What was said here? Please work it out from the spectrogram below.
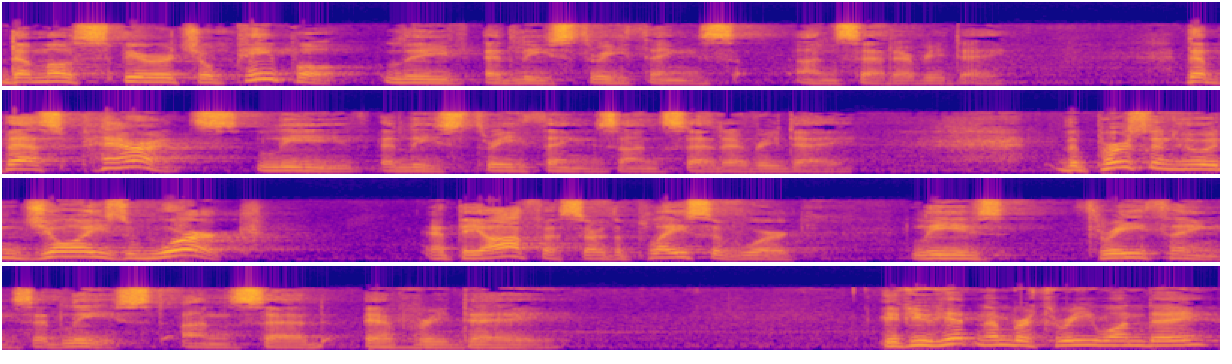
The most spiritual people leave at least three things unsaid every day. The best parents leave at least three things unsaid every day. The person who enjoys work at the office or the place of work leaves three things at least unsaid every day. If you hit number three one day,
